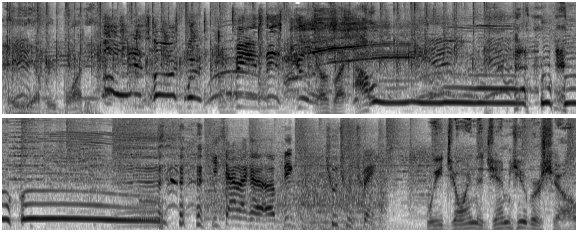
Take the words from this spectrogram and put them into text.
Hey, everybody. Oh, it is hard work being this good. I was like, ow. You sound like a, a big choo-choo train. We join The Jim Huber Show,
